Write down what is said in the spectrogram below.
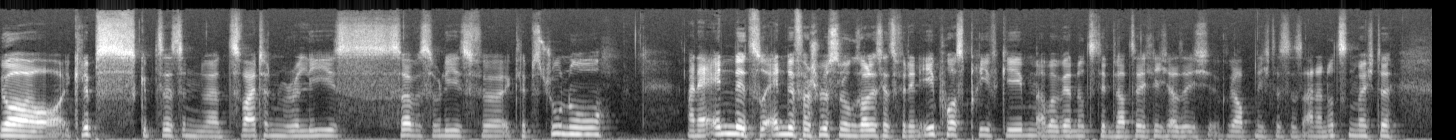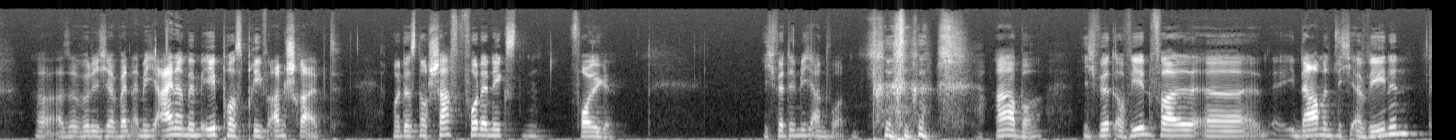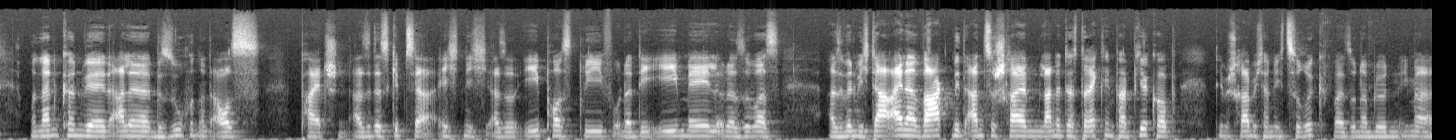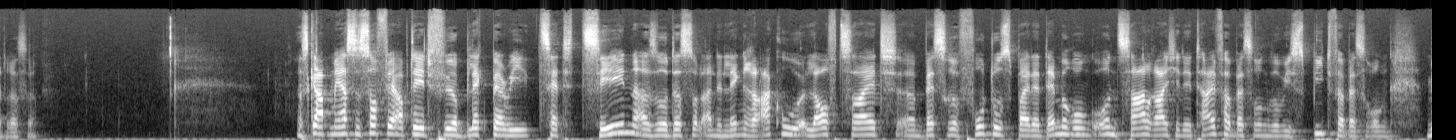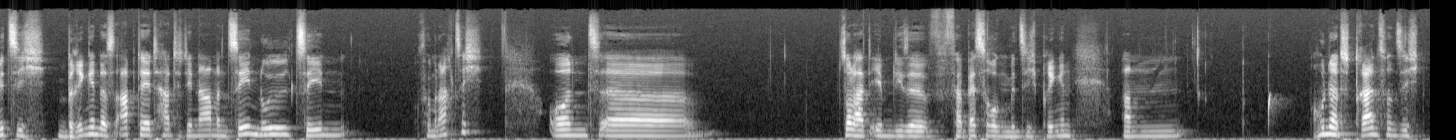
Ja, Eclipse gibt es jetzt in der zweiten Release, Service Release für Eclipse Juno. Eine Ende-zu-Ende-Verschlüsselung soll es jetzt für den E-Post-Brief geben, aber wer nutzt den tatsächlich? Also ich glaube nicht, dass das einer nutzen möchte. Also würde ich ja, wenn mich einer mit dem E-Post-Brief anschreibt und das noch schafft vor der nächsten Folge, ich werde ihm nicht antworten. aber ich werde auf jeden Fall äh, ihn namentlich erwähnen und dann können wir ihn alle besuchen und auspeitschen. Also das gibt es ja echt nicht. Also E-Postbrief oder DE-Mail oder sowas. Also wenn mich da einer wagt mit anzuschreiben, landet das direkt im Papierkorb. Dem schreibe ich dann nicht zurück bei so einer blöden E-Mail-Adresse. Es gab ein erstes Software-Update für BlackBerry Z10, also das soll eine längere Akkulaufzeit, äh, bessere Fotos bei der Dämmerung und zahlreiche Detailverbesserungen sowie Speedverbesserungen mit sich bringen. Das Update hat den Namen 10.0.10.85 und äh, soll halt eben diese Verbesserungen mit sich bringen. Ähm, 123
